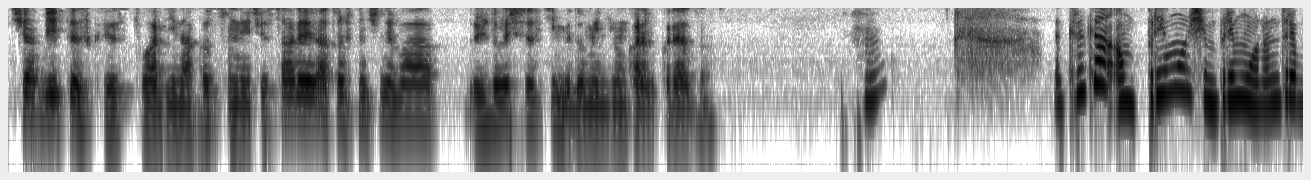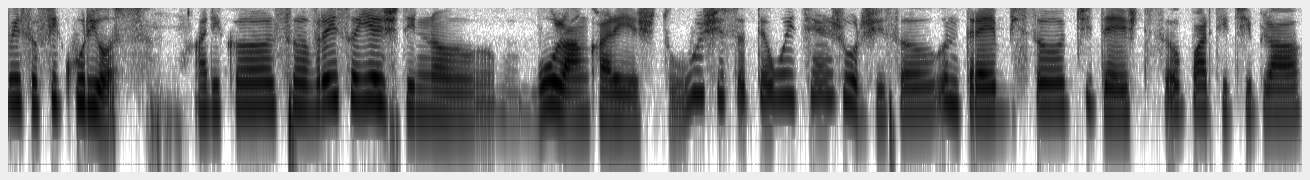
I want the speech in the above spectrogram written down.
ce abilități crezi tu, Adina, că sunt necesare atunci când cineva își dorește să schimbe domeniul în care lucrează? Hmm? Cred că în primul și în primul rând trebuie să fii curios. Adică să vrei să ieși din uh, bula în care ești tu și să te uiți în jur și să întrebi, să citești, să participi la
